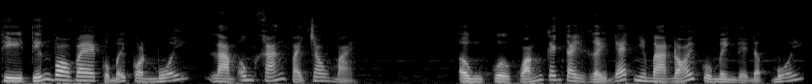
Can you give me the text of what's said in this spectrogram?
thì tiếng vo ve của mấy con muỗi làm ông Kháng phải trao mày. Ông khua khoắng cánh tay gầy đét như ma đói của mình để đập mũi,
